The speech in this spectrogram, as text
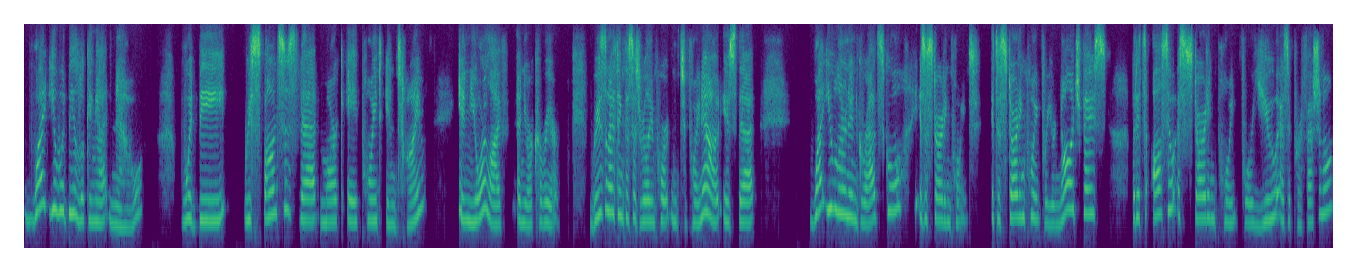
what you would be looking at now would be responses that mark a point in time in your life and your career. The reason I think this is really important to point out is that what you learn in grad school is a starting point. It's a starting point for your knowledge base, but it's also a starting point for you as a professional.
